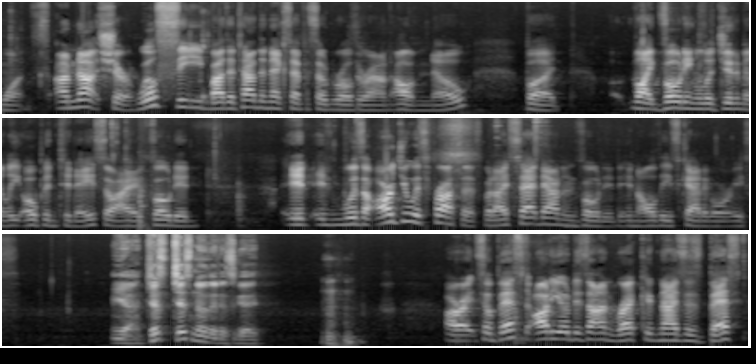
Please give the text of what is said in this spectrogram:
once. I'm not sure. We'll see. By the time the next episode rolls around, I'll know. But like voting legitimately open today, so I voted. It it was an arduous process, but I sat down and voted in all these categories. Yeah, just just know that it's good. All right, so best audio design recognizes best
